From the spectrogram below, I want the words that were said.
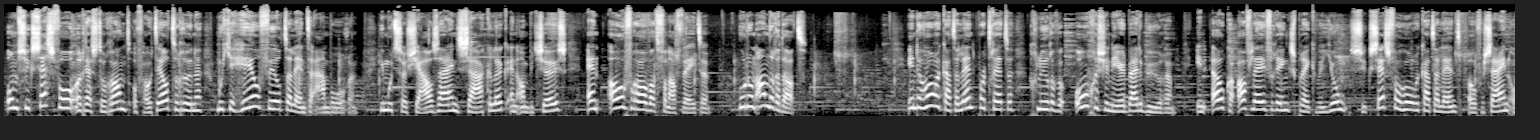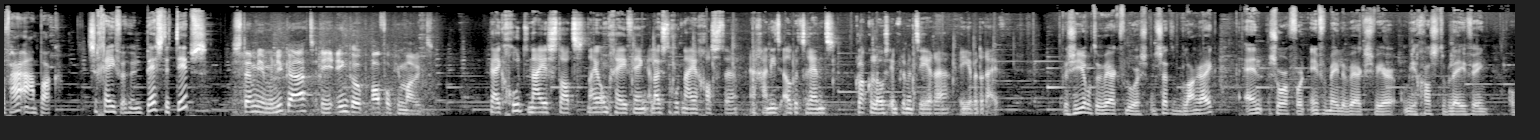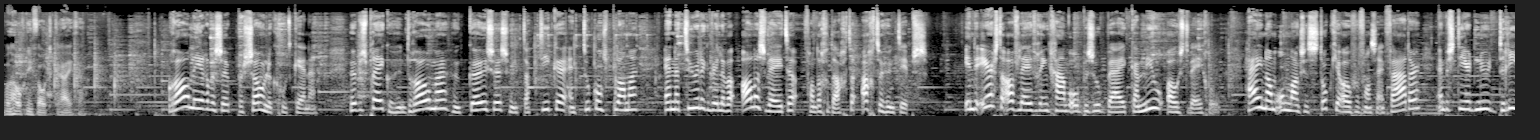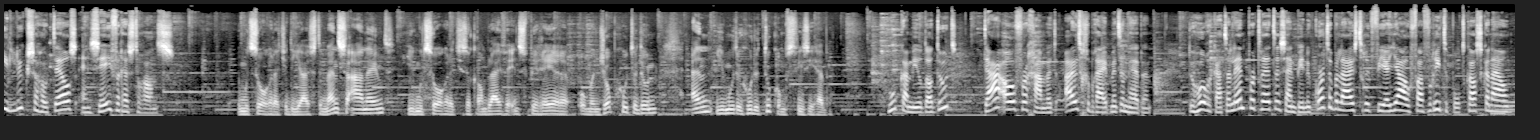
Om succesvol een restaurant of hotel te runnen, moet je heel veel talenten aanboren. Je moet sociaal zijn, zakelijk en ambitieus en overal wat vanaf weten. Hoe doen anderen dat? In de Horeca Talentportretten gluren we ongegeneerd bij de buren. In elke aflevering spreken we jong, succesvol horecatalent over zijn of haar aanpak. Ze geven hun beste tips. Stem je menukaart en je inkoop af op je markt. Kijk goed naar je stad, naar je omgeving en luister goed naar je gasten. En ga niet elke trend klakkeloos implementeren in je bedrijf. Plezier op de werkvloer is ontzettend belangrijk. En zorg voor een informele werksfeer om je gastenbeleving op een hoog niveau te krijgen. Vooral leren we ze persoonlijk goed kennen. We bespreken hun dromen, hun keuzes, hun tactieken en toekomstplannen. En natuurlijk willen we alles weten van de gedachten achter hun tips. In de eerste aflevering gaan we op bezoek bij Camille Oostwegel. Hij nam onlangs het stokje over van zijn vader en bestiert nu drie luxe hotels en zeven restaurants. Je moet zorgen dat je de juiste mensen aanneemt. Je moet zorgen dat je ze kan blijven inspireren om hun job goed te doen. En je moet een goede toekomstvisie hebben. Hoe Camille dat doet, daarover gaan we het uitgebreid met hem hebben. De Horeca Talentportretten zijn binnenkort te beluisteren via jouw favoriete podcastkanaal.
